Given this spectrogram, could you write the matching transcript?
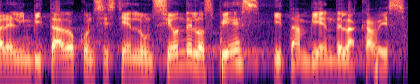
para el invitado consistía en la unción de los pies y también de la cabeza.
